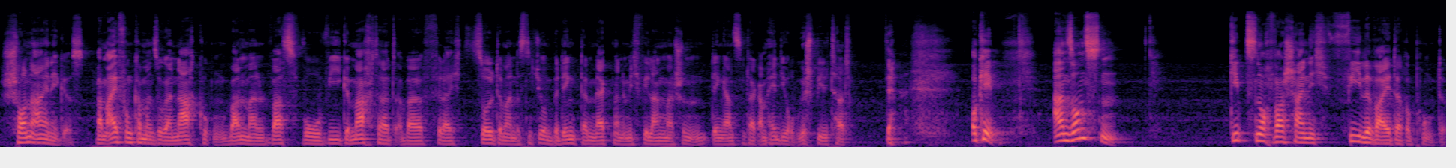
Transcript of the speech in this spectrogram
schon einiges. Beim iPhone kann man sogar nachgucken, wann man was, wo, wie gemacht hat, aber vielleicht sollte man das nicht unbedingt, dann merkt man nämlich, wie lange man schon den ganzen Tag am Handy rumgespielt hat. okay, ansonsten gibt es noch wahrscheinlich viele weitere Punkte.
